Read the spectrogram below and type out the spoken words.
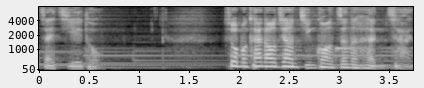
在街头。所以，我们看到这样情况真的很惨。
